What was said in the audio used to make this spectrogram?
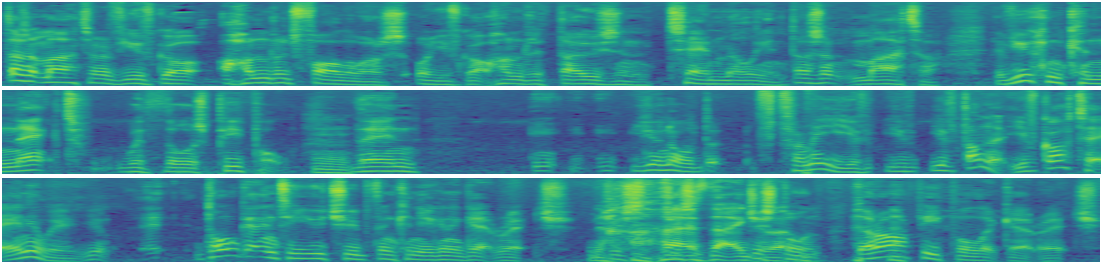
doesn't matter if you've got hundred followers or you've got 100,000, 10 million. Doesn't matter. If you can connect with those people, Hmm. then. y- y- You know, for me, you've, you've, you've done it. You've got it anyway. You, eh, don't get into YouTube thinking you're going to get rich. No, just just, that just don't. There are people that get rich.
